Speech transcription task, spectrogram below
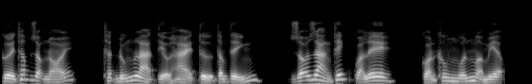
cười thấp giọng nói, thật đúng là tiểu hài tử tâm tính, rõ ràng thích quả lê, còn không muốn mở miệng.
